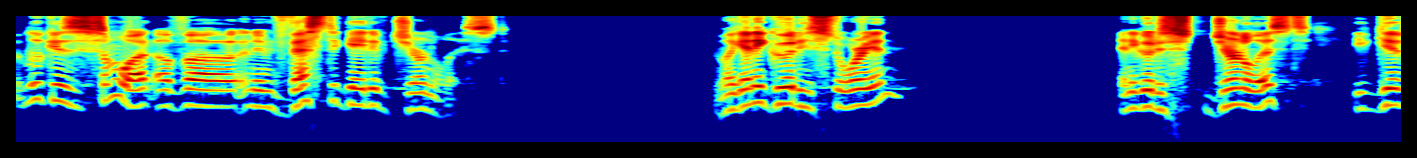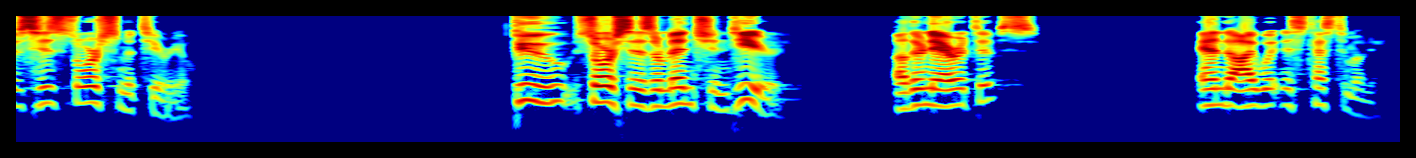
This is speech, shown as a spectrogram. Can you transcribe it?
that Luke is somewhat of a, an investigative journalist. And like any good historian, any to journalist, he gives his source material. Two sources are mentioned here other narratives and eyewitness testimony.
